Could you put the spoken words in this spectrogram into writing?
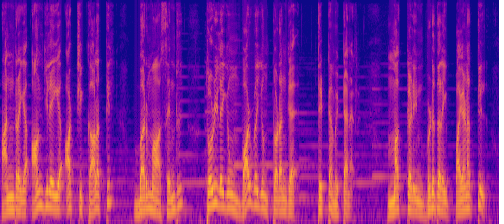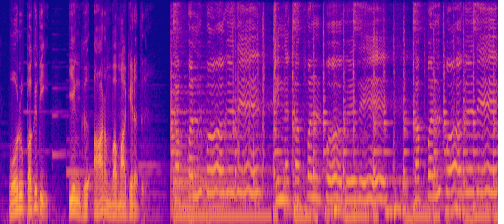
அன்றைய ஆங்கிலேய ஆட்சிக் காலத்தில் பர்மா சென்று தொழிலையும் வாழ்வையும் தொடங்க திட்டமிட்டனர். மக்களின் விடுதலை பயணத்தில் ஒரு பகுதி இங்கு ஆரம்பமாகிறது. கப்பல் போ சின்ன கப்பல் போகுது கப்பல் போகுது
